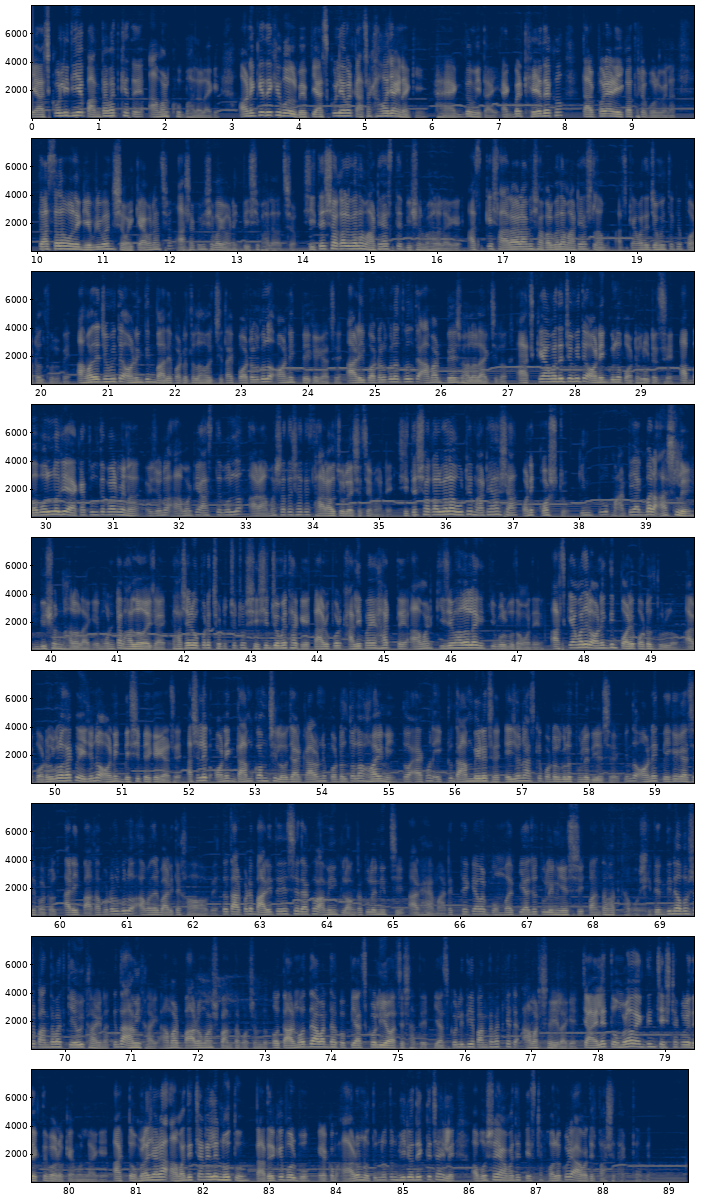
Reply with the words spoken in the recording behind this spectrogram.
পেঁয়াজ কলি দিয়ে পান্তা ভাত খেতে আমার খুব ভালো লাগে। অনেকে দেখে বলবে, পেঁয়াজ কলি আবার কাঁচা খাওয়া যায় নাকি? হ্যাঁ একদমই তাই। একবার খেয়ে দেখো, তারপরে আর এই কথাটা বলবে না। তো আসসালামু আলাইকুম এভরিওয়ান, সবাই কেমন আছো? আশা করি সবাই অনেক বেশি ভালো আছো। শীতের সকালবেলা মাঠে আসতে ভীষণ ভালো লাগে। আজকে সারা আর আমি সকালবেলা মাঠে আসলাম, আজকে আমাদের জমি থেকে পটল তুলবে। আমাদের জমিতে অনেকদিন বাদে পটল তোলা হচ্ছে, তাই পটলগুলো অনেক পেকে গেছে। আর এই পটলগুলো তুলতে আমার বেশ ভালো লাগছিল। আজকে আমাদের জমিতে অনেকগুলো পটল উঠেছে। আব্বা বলল যে একা তুলতে পারবে না এই জন্য আমাকে আসতে বলল, আর আমার সাথে সাথে সারাও চলে এসেছে মাঠে। শীতের সকালবেলা উঠে মাঠে আসা অনেক কষ্ট, কিন্তু মাঠে একবার আসলে ভীষণ ভালো লাগে, মনটা ভালো হয়ে যায়। ঘাসের উপরে ছোট ছোট শিশির জমে থাকে, তার উপর খালি পায়ে হাঁটতে আমার কি যে ভালো লাগে, কি বলব তোমাদের? আজকে আমাদের অনেকদিন পরে পটল তুললো, আর পটলগুলো দেখো এই জন্য অনেক বেশি পেকে গেছে। আসলে অনেক দাম কম ছিল, যার কারণে পটল তোলা হয়নি, তো এখন একটু দাম বেড়েছে, এই জন্য আজকে পটলগুলো তুলে দিয়েছে। কিন্তু অনেক পেকে গেছে পটল, আর এই পাকা পটলগুলো আমাদের বাড়িতে খাওয়া হবে। তো তারপরে বাড়িতে এসে দেখো, আমি লঙ্কা তুলে নিচ্ছি, আর হ্যাঁ মাঠের থেকে আবার বোম্বাই পেঁয়াজও তুলে নিয়ে এসেছি, পান্তা ভাত খাব। শীতের দিনে অবশ্য পান্তা ভাত কেউই খায় না, কিন্তু আমি খাই। আমার বারো মাস পান্তা পছন্দ। ও তার মধ্যে আবার দেখো, পেঁয়াজ কলিও আছে সাথে। পেঁয়াজ কলি দিয়ে পান্তা ভাত খেতে আমার সেই লাগে। চাইলে তোমরাও একদিন চেষ্টা করে দেখতে পারো কেমন লাগে। আর তোমরা যারা আমাদের চ্যানেলে নতুন, তাদেরকে বলব, এরকম আরও নতুন নতুন ভিডিও দেখতে চাইলে অবশ্যই আমাদের পেজটা ফলো করে আমাদের পাশে থাকতে হবে।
